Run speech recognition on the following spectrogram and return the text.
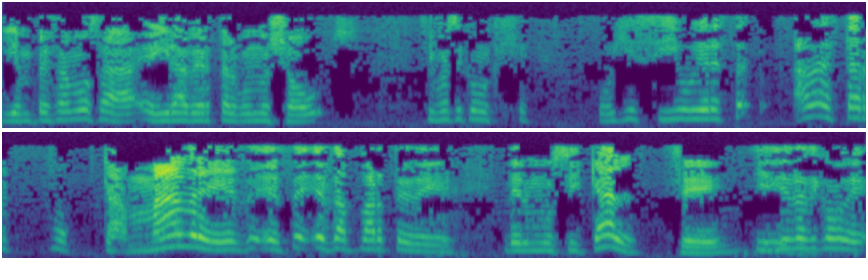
y empezamos a ir a verte algunos shows, sí fue así como que dije, oye, sí, hubiera estar, ha de estar poca madre ese, ese- esa parte de, del musical. Sí. Y sí es así como de...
